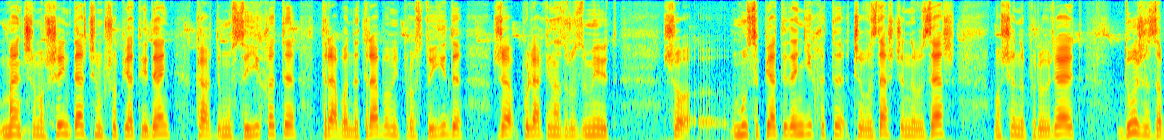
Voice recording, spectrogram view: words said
менше машин, де, чим що п'ятий день. Кожен мусить їхати, треба, не треба, він просто їде. Вже поляки нас розуміють, що е, мусить п'ятий день їхати, чи везеш, чи не везеш, машину перевіряють. Дуже, е,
